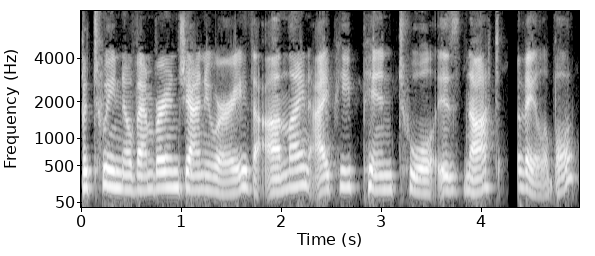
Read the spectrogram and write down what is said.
Between November and January, the online IP PIN tool is not available.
